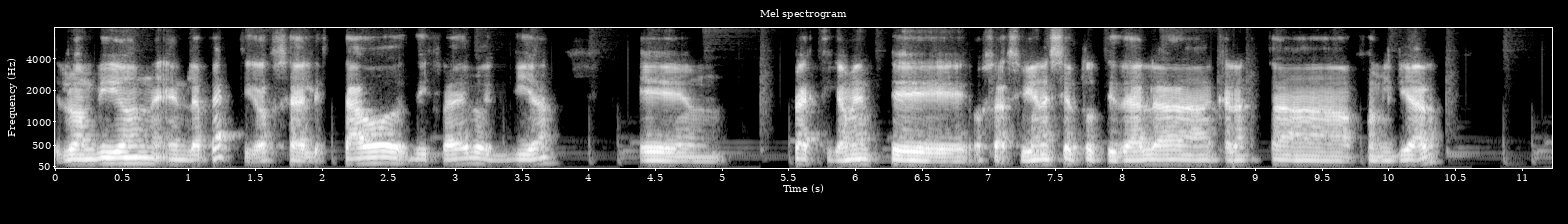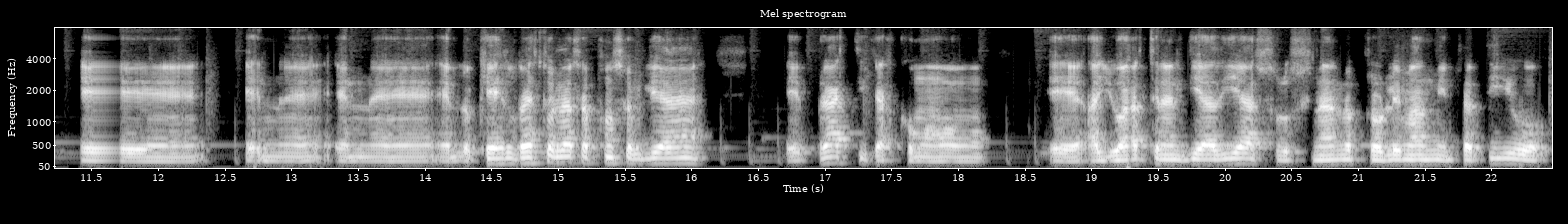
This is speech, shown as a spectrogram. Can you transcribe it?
lo han visto en, la práctica. O sea, el Estado de Israel hoy día em, prácticamente, o sea, si bien es cierto, te da la canasta familiar, eh, en, en, en, lo que es el resto de las responsabilidades prácticas, como ayudarte en el día a día a solucionar los problemas administrativos,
